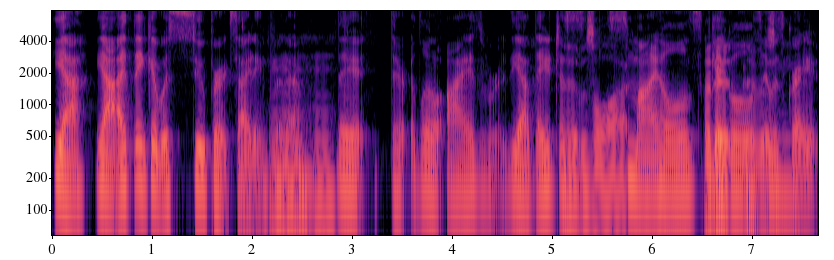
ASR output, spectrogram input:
Yeah, yeah. I think it was super exciting for them. Mhm. They their little eyes were yeah, they just it was a lot. Smiles, But it- it giggles. It, was was, great.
